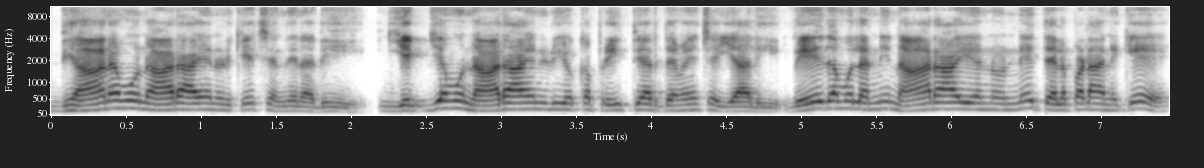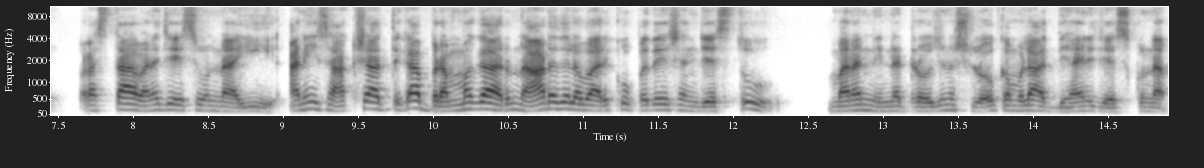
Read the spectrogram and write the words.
ధ్యానము నారాయణుడికే చెందినది. యజ్ఞము నారాయణుడి యొక్క ప్రీత్యర్థమే చెయ్యాలి. వేదములన్నీ నారాయణుణ్ణే తెలపడానికే ప్రస్తావన చేసి ఉన్నాయి అని సాక్షాత్తుగా బ్రహ్మగారు నారదుల వారికి ఉపదేశం చేస్తూ మనం నిన్నటి రోజున శ్లోకముల అధ్యయనం చేసుకున్నాం.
